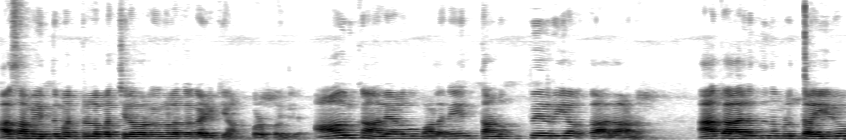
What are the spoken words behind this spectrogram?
ആ സമയത്ത് മറ്റുള്ള പച്ചില വർഗങ്ങളൊക്കെ കഴിക്കാം കുഴപ്പമില്ല. ആ ഒരു കാലയളവ് വളരെ തണുപ്പേറിയ കാലമാണ് ആ കാലത്ത് നമ്മൾ തൈരോ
